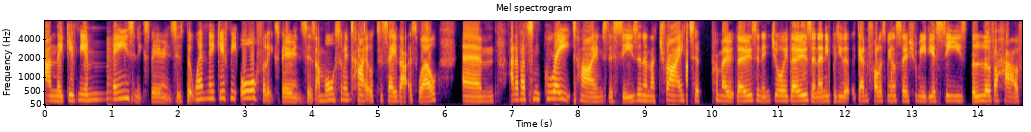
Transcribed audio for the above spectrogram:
and they give me amazing experiences. But when they give me awful experiences, I'm also entitled to say that as well. Um, and I've had some great times this season, and I try to promote those and enjoy those. And anybody that again follows me on social media sees the love I have.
